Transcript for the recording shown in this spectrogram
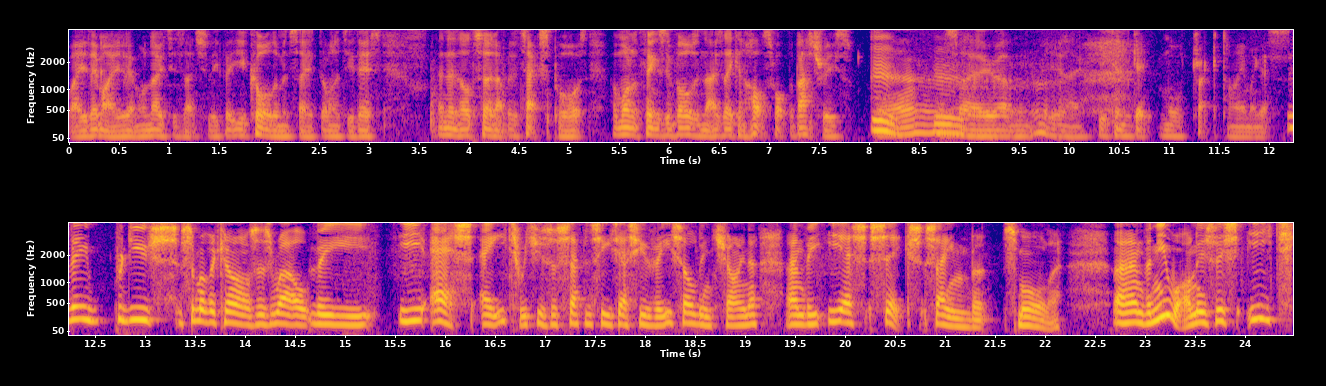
Well, they might need a bit more notice actually, but you call them and say I want to do this, and then they'll turn up with a tech support. And one of the things involved in that is they can hot swap the batteries. So um, you know you can get more track time, I guess. They produce some other cars as well. The ES8, which is a seven seat SUV sold in China, and the ES6, same but smaller. And the new one is this ET,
